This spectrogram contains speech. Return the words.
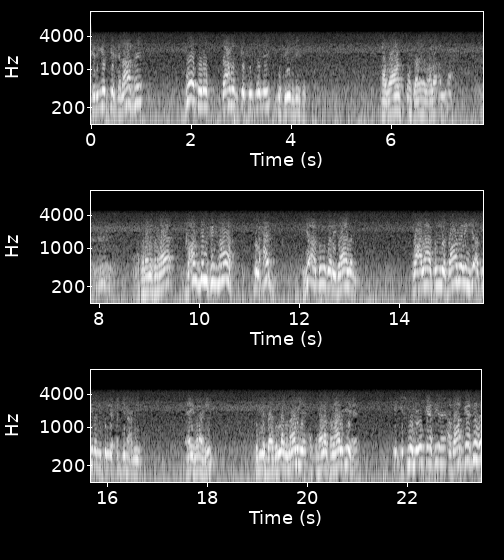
شریعت کے خلاف ہیں، وہ ترک دعوت کے سلسلے میں مفید نہیں سکتے آواز پہنچانے والا اللہ ہے۔ نے فرمایا بعض دن فناس بالحج یہ اصول کا رجالن وہ اللہ کل ضامر یہ عطین کل فجن امیر اے ابراہیم، تم نے بیت اللہ بنا لیا اور تمہارا سوال یہ ہے کہ اس میں لوگ کیسے ہیں؟ آباد کیسے ہو؟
